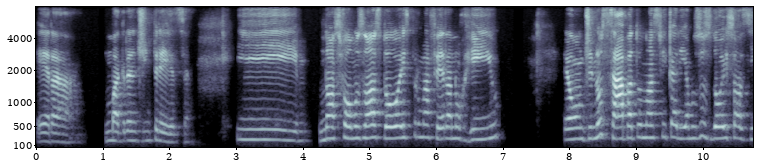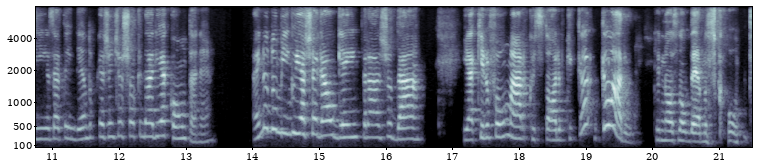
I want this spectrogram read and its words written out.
era uma grande empresa. E nós fomos nós dois para uma feira no Rio, onde no sábado nós ficaríamos os dois sozinhos atendendo, porque a gente achou que daria conta, né? Aí no domingo ia chegar alguém para ajudar. E aquilo foi um marco histórico, porque, claro, que nós não demos conta.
